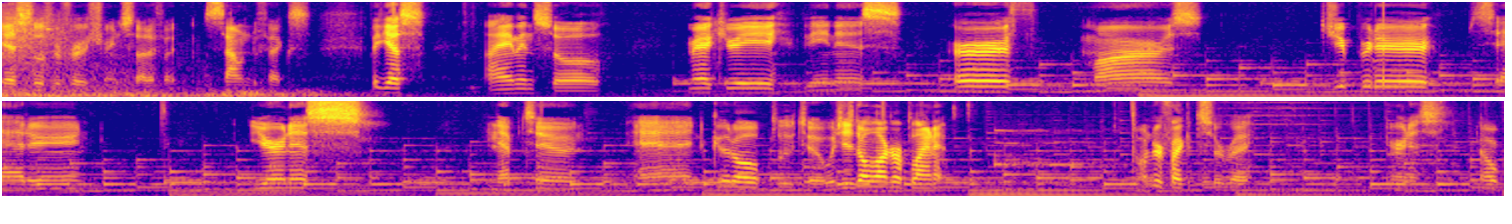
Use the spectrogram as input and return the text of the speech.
Yes, those were very strange side effect, sound effects. But yes, I am in Sol. Mercury, Venus, Earth, Mars, Jupiter, Saturn, Uranus, Neptune, and good old Pluto, which is no longer a planet. I wonder if I could survey Nope.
